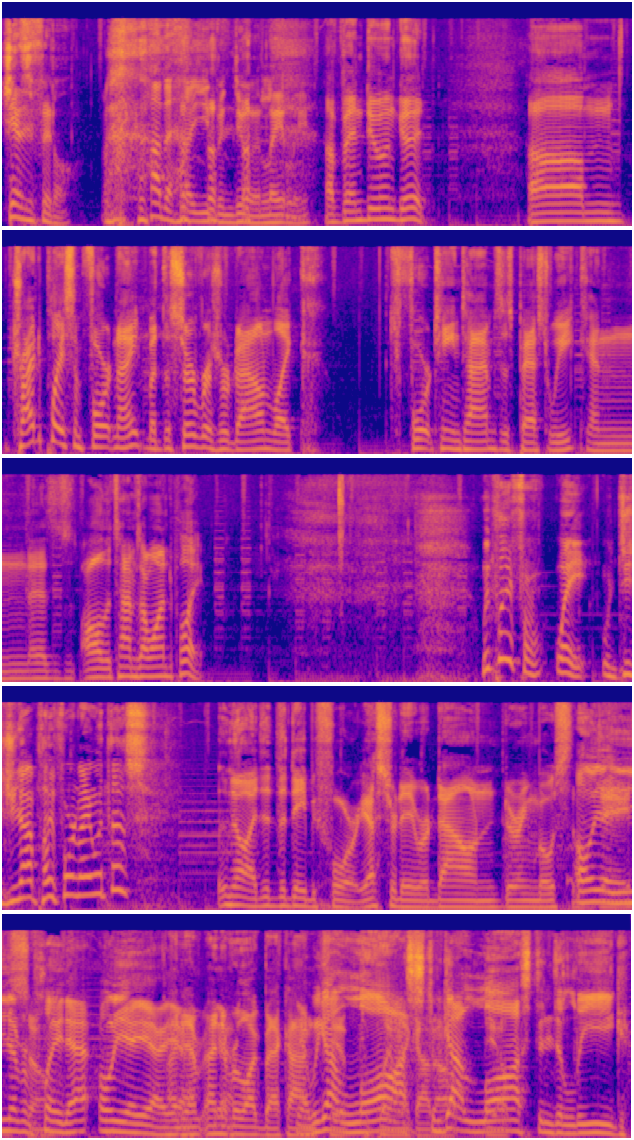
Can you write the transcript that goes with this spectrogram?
Jazzy Fiddle, how the hell you been doing lately? I've been doing good. Um, tried to play some Fortnite, but the servers were down like 14 times this past week, and that's all the times I wanted to play. We played for. Wait, did you not play Fortnite with us? No, I did the day before. Yesterday we're down during most of the Oh yeah, day, you never so- played that. Oh yeah, yeah, yeah. never- I yeah. never logged back on Yeah, we got to play when I lost. got we out. got Yep. lost into league.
